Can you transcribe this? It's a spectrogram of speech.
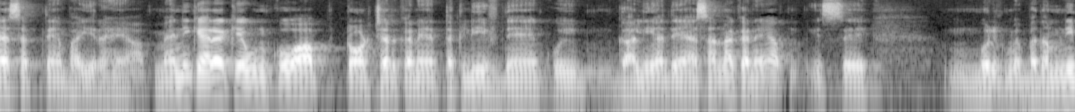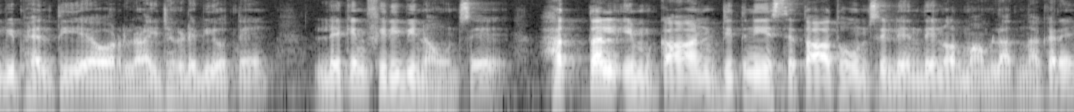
رہ سکتے ہیں بھائی رہیں آپ میں نہیں کہہ رہا کہ ان کو آپ ٹارچر کریں تکلیف دیں کوئی گالیاں دیں ایسا نہ کریں اس سے ملک میں بدمنی بھی پھیلتی ہے اور لڑائی جھگڑے بھی ہوتے ہیں لیکن فری بھی نہ ان سے حتی الامکان جتنی استطاعت ہو ان سے لین دین اور معاملات نہ کریں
